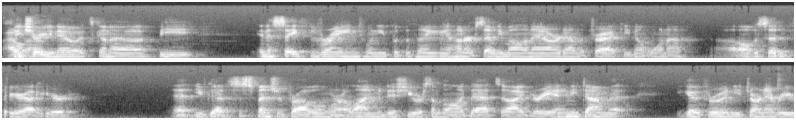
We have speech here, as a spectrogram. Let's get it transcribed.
I Make sure you know it. it's going to be in a safe range when you put the thing 170 mile an hour down the track. You don't want to uh, all of a sudden figure out your that you've got a suspension problem or alignment issue or something like that. So I agree. Anytime that you go through and you turn every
